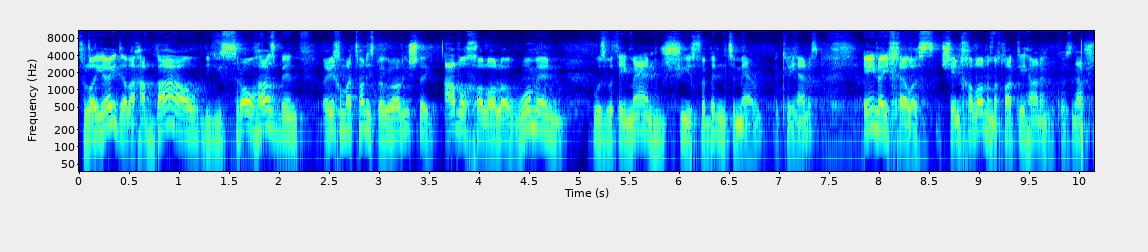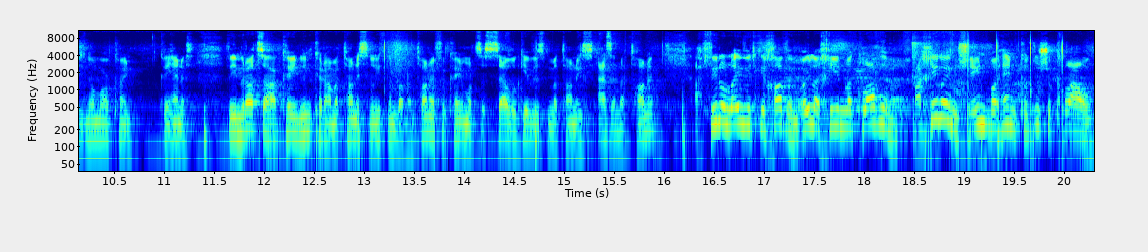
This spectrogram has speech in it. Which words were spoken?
V'lo yoyda la habal, the Yisrael husband, oich amatonis bagul alishtei. Aval chalala, a woman who is with a man who she is forbidden to marry, a kohenes. Ein oich chelas, shein chalanim b'chlak kehanim, because now she's no more kohen. Kohenes. V'im ratza ha-kohen limker ha-matonis and litnam ba-matonis, if a kohen wants to sell or give his matonis as a matonis. Afilu loivit kechavim, oy lachim laklavim, achilim, shein bahen kedusha klal.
